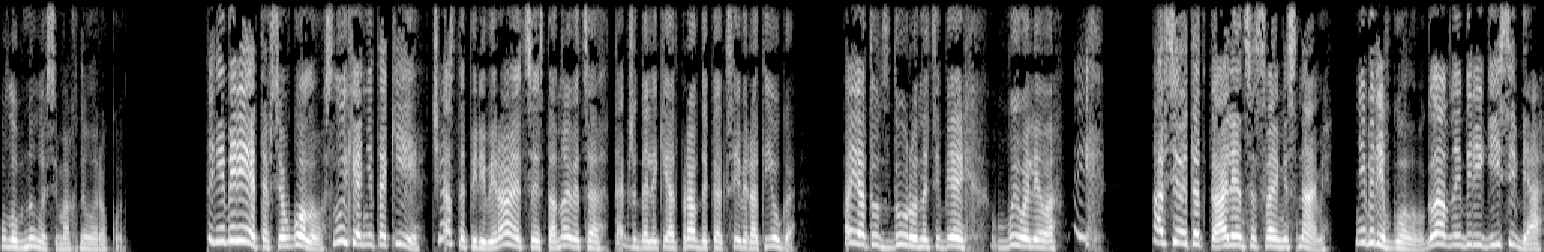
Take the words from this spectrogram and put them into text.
улыбнулась и махнула рукой. «Ты не бери это все в голову. Слухи они такие, часто перебираются и становятся так же далеки от правды, как север от юга. А я тут с дуру на тебя их вывалила. Их. А все этот Калиан со своими снами. Не бери в голову. Главное, береги себя».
